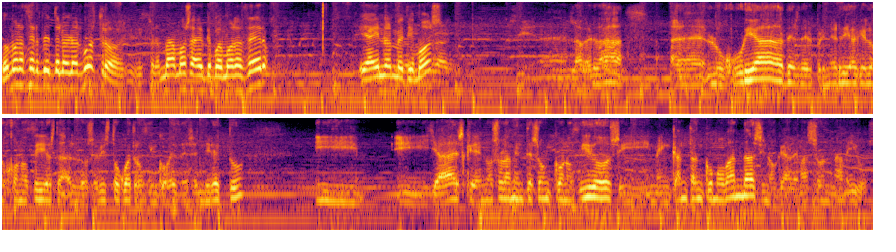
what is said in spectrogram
¿podemos hacer teloneros vuestros? Y dijeron, vamos a ver qué podemos hacer. Y ahí nos metimos. Eh, La verdad, eh, Lujuria, desde el primer día que los conocí, hasta los he visto cuatro o cinco veces en directo. Y, ya es que no solamente son conocidos y me encantan como banda, sino que además son amigos.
